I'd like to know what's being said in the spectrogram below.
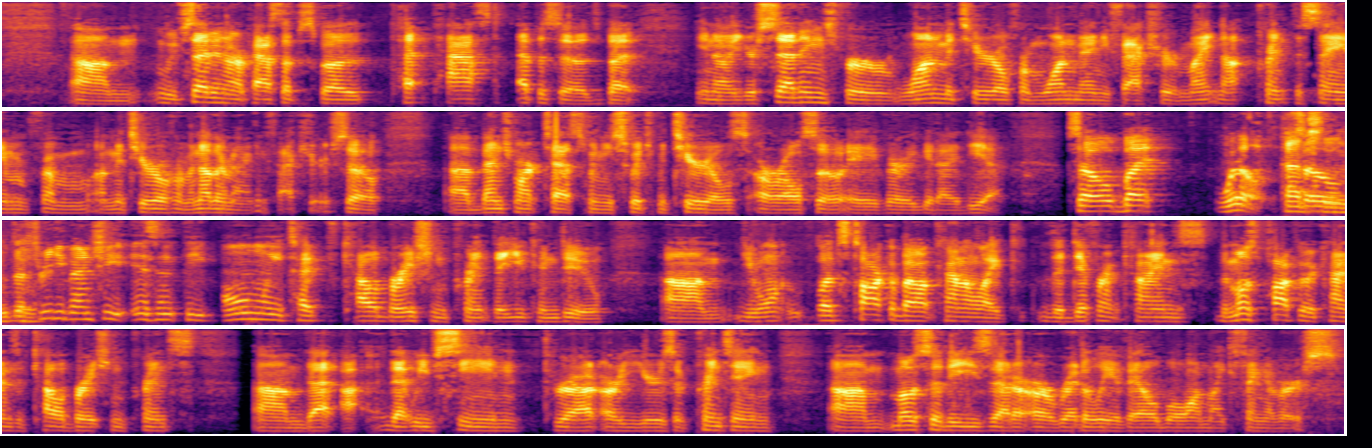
um, we've said in our past episode, past episodes, but you know, your settings for one material from one manufacturer might not print the same from a material from another manufacturer. So, uh, benchmark tests when you switch materials are also a very good idea. So, but Will, Absolutely. so the 3D Benchy isn't the only type of calibration print that you can do. Um, you want? Let's talk about kind of like the different kinds, the most popular kinds of calibration prints um, that that we've seen throughout our years of printing. Um, most of these that are, are readily available on like Thingiverse.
